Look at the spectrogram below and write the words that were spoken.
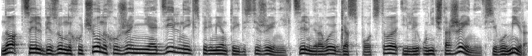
Но цель безумных ученых уже не отдельные эксперименты и достижения. Их цель – мировое господство или уничтожение всего мира,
